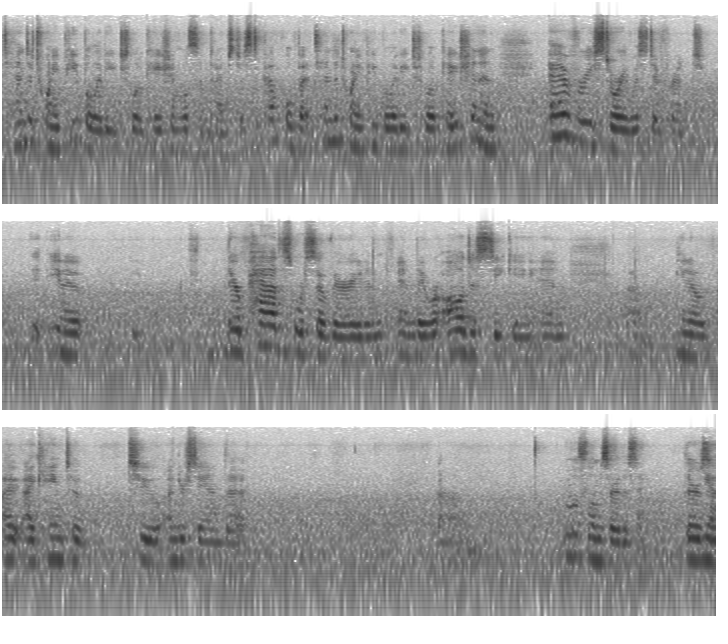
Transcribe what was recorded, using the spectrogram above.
10 to 20 people at each location, well sometimes just a couple, but 10 to 20 people at each location, and every story was different. You know, their paths were so varied, and, and they were all just seeking, and, um, you know, I, I came to, to understand that um, Muslims are the same. There's yeah.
